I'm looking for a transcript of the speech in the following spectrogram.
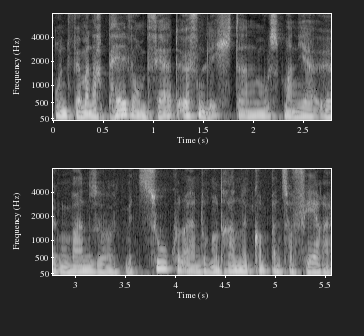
Und wenn man nach Pellworm fährt, öffentlich, dann muss man ja irgendwann so mit Zug und allem drum und dran, dann kommt man zur Fähre.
